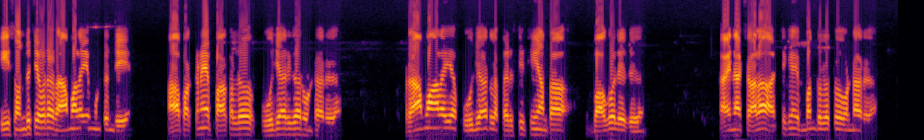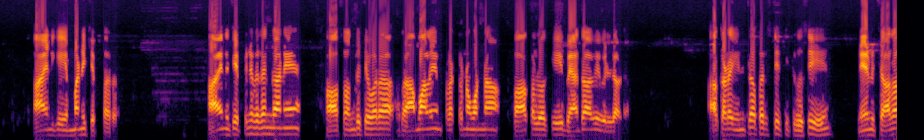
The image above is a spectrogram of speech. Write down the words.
ఈ సందు చివర రామాలయం ఉంటుంది. ఆ పక్కనే పాకలో పూజారి గారు ఉంటారు. రామాలయ పూజారుల పరిస్థితి అంత బాగోలేదు. ఆయన చాలా ఆర్థిక ఇబ్బందులతో ఉన్నారు. ఆయనకి ఇమ్మని చెప్పారు. ఆయన చెప్పిన విధంగానే ఆ సందు చివర రామాలయం ప్రక్కన ఉన్న పాకలోకి మేధావి వెళ్ళాడు. అక్కడ ఇంట్లో పరిస్థితి చూసి నేను చాలా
